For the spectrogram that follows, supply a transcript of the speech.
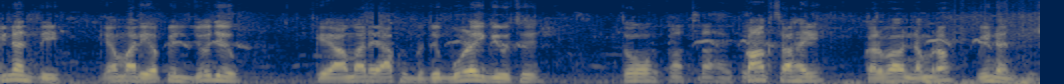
વિનંતી કે અમારી અપીલ જોજો કે અમારે આખું બધું બોળાઈ ગયું છે. તો કાંક સહાય કરવા નમ્ર વિનંતી.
